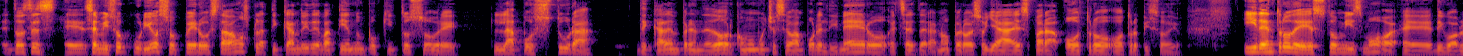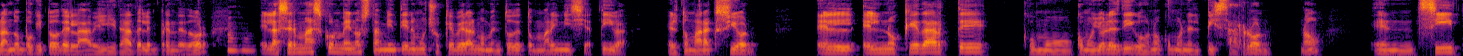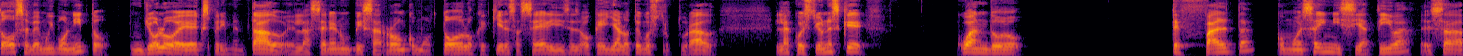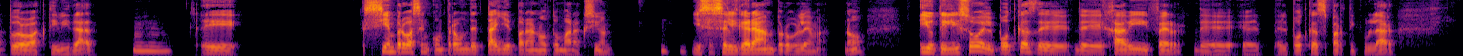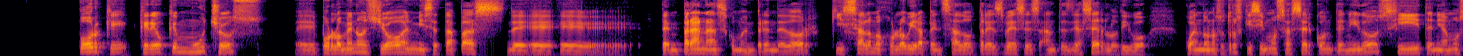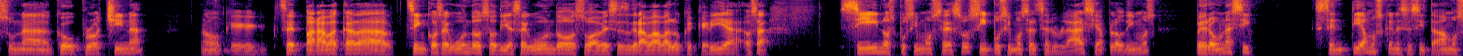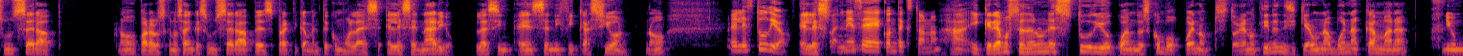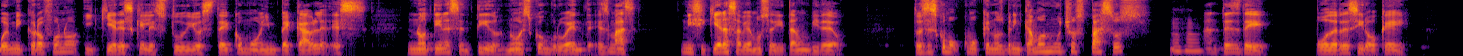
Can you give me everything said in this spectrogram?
Entonces eh, se me hizo curioso, pero estábamos platicando y debatiendo un poquito sobre la postura de cada emprendedor, cómo muchos se van por el dinero, etcétera, ¿no? Pero eso ya es para otro, otro episodio. Y dentro de esto mismo, eh, digo, hablando un poquito de la habilidad del emprendedor, el hacer más con menos también tiene mucho que ver al momento de tomar iniciativa, el tomar acción el, el no quedarte como, como yo les digo, ¿no? Como en el pizarrón, ¿no? En sí todo se ve muy bonito. Yo lo he experimentado, el hacer en un pizarrón como todo lo que quieres hacer y dices, ok, ya lo tengo estructurado. La cuestión es que cuando te falta como esa iniciativa, esa proactividad, eh, siempre vas a encontrar un detalle para no tomar acción. Y ese es el gran problema, ¿no? Y utilizo el podcast de, de Javi y Fer, de, eh, el podcast particular, porque creo que muchos, eh, por lo menos yo en mis etapas de, eh, tempranas como emprendedor, quizá a lo mejor lo hubiera pensado tres veces antes de hacerlo. Digo, cuando nosotros quisimos hacer contenido, sí teníamos una GoPro china, ¿no? Que se paraba cada cinco segundos o diez segundos o a veces grababa lo que quería. O sea, sí nos pusimos eso, sí pusimos el celular, sí aplaudimos, pero aún así sentíamos que necesitábamos un setup, ¿no? Para los que no saben qué es un setup, es prácticamente como la, el escenario, la escenificación, ¿no? El estudio. El estudio. En ese contexto, ¿no? Ajá, y queríamos tener un estudio cuando es como, bueno, pues todavía no tienes ni siquiera una buena cámara, ni un buen micrófono, y quieres que el estudio esté como impecable, es, no tiene sentido, no es congruente. Es más, ni siquiera sabíamos editar un video. Entonces es como, como que nos brincamos muchos pasos antes de poder decir, ok,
